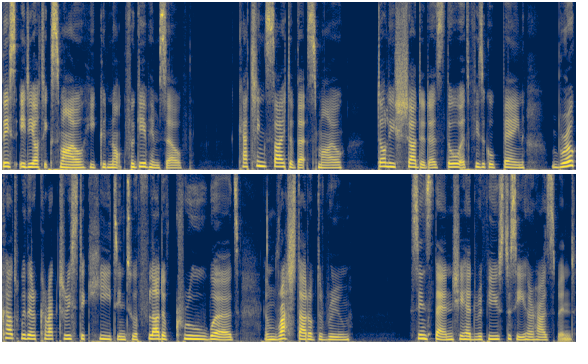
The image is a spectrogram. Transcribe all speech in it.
This idiotic smile he could not forgive himself. Catching sight of that smile, Dolly shuddered as though at physical pain, broke out with her characteristic heat into a flood of cruel words, and rushed out of the room. Since then, she had refused to see her husband.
